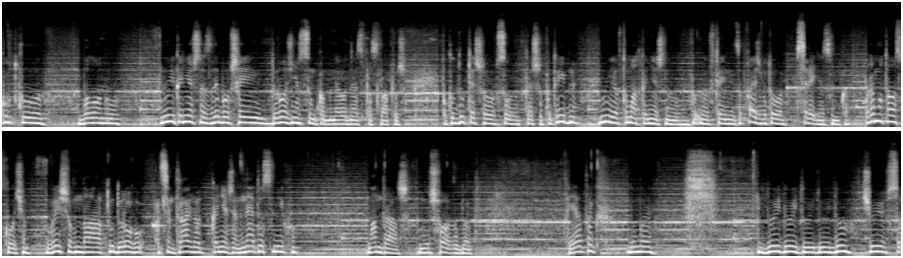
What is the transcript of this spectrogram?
куртку балонову. Ну і, звісно, здибав ще й дорожня сумка мене одне спасла. Тож покладу те, що те, що потрібне. Ну і автомат, звісно, в- той не запхаєш, бо то середня сумка. Примотав скотчем. Вийшов на ту дорогу центральну, звісно, не до сміху. Мандраж. Ну що робити? Я так думаю, йду, йду, йду, йду, йду, чую все.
